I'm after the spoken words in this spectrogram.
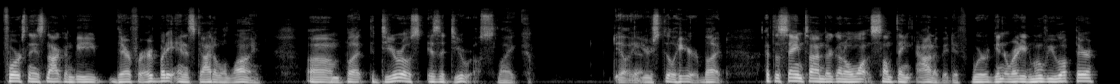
fortunately, it's not going to be there for everybody and it's got to align. Um, but the Deros is a Deros. Like, you know, you're still here. But at the same time, they're going to want something out of it. If we're getting ready to move you up there,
